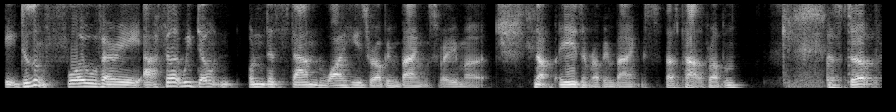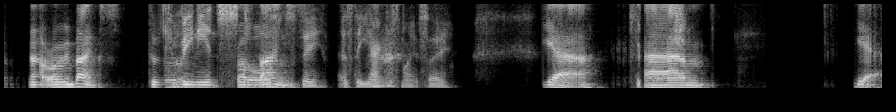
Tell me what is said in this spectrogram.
it doesn't flow very. I feel like we don't understand why he's robbing banks very much. No, he isn't robbing banks. That's part of the problem. First up, not robbing banks. convenience Rob stores, as the as the Yanks might say. Yeah. The corner shop. Um, yeah,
